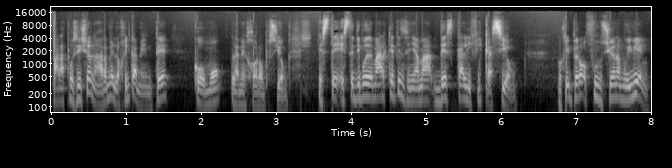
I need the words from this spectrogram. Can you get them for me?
para posicionarme, lógicamente, como la mejor opción. Este, este tipo de marketing se llama descalificación, ¿ok? Pero funciona muy bien.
